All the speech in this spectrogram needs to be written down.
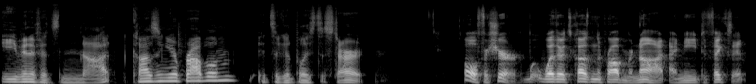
even if it's not causing your problem, it's a good place to start. oh, for sure, whether it's causing the problem or not, I need to fix it,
